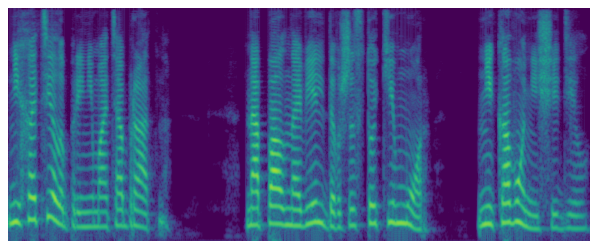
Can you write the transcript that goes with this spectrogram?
не хотела принимать обратно. Напал на вельдов жестокий мор, никого не щадил.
